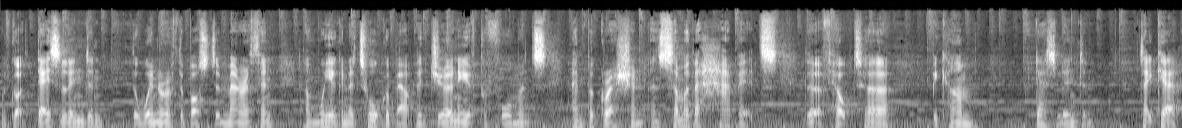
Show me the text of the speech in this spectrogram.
We've got Des Linden, the winner of the Boston Marathon, and we are going to talk about the journey of performance and progression and some of the habits that have helped her become Des Linden. Take care.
